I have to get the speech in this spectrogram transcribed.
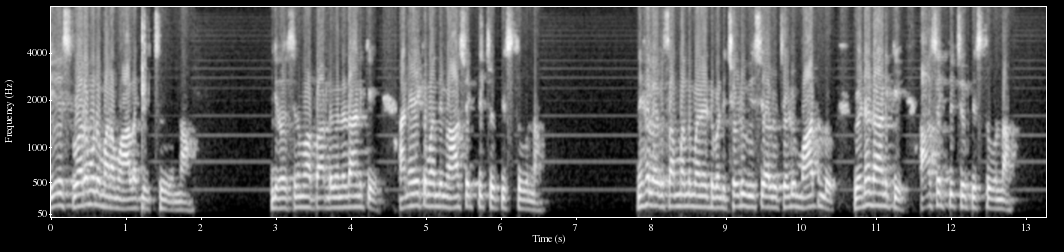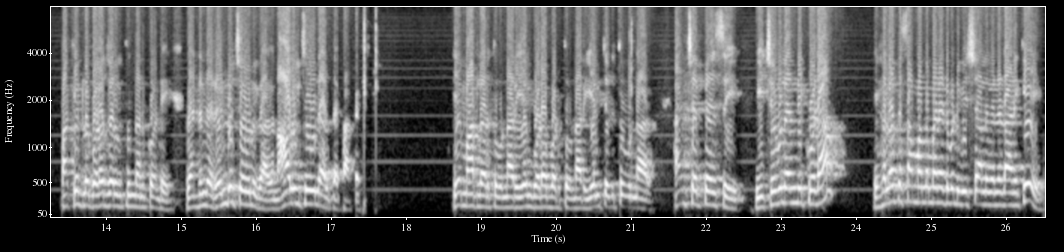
ఏ స్వరమును మనం ఆలకిస్తూ ఉన్నాం. ఈరోజు సినిమా పాటలు వినడానికి అనేక మంది ఆసక్తి చూపిస్తూ ఉన్నాం. నిహలకు సంబంధమైనటువంటి చెడు విషయాలు చెడు మాటలు వినడానికి ఆసక్తి చూపిస్తూ ఉన్నాం. పక్కింట్లో గొడవ జరుగుతుంది అనుకోండి వెంటనే రెండు చెవులు కాదు నాలుగు చెవులు వెళ్తాయి పక్కకి. ఏం మాట్లాడుతూ ఉన్నారు ఏం గొడవ పడుతూ ఉన్నారు ఏం తిడుతూ ఉన్నారు అని చెప్పేసి ఈ చెవులన్నీ కూడా ఇహలోక సంబంధమైనటువంటి విషయాలను వినడానికి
